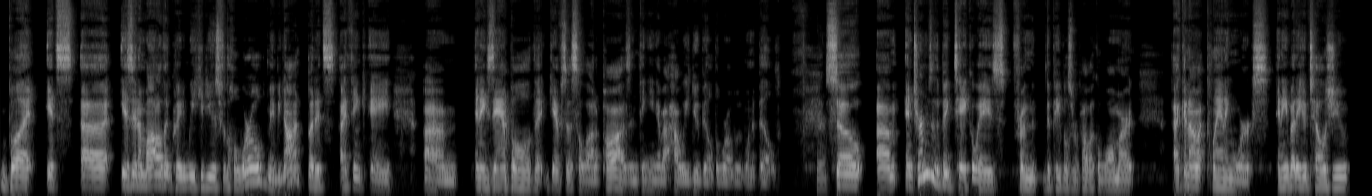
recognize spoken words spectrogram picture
But it's uh, is it a model that we could use for the whole world? Maybe not. But it's I think a um, an example that gives us a lot of pause in thinking about how we do build the world we want to build. Sure. So, um, in terms of the big takeaways from the, the People's Republic of Walmart, economic planning works. Anybody who tells you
